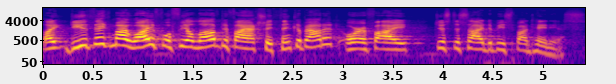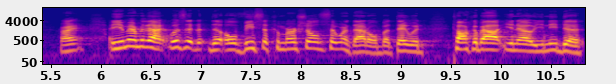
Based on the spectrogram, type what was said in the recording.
Like, do you think my wife will feel loved if I actually think about it or if I just decide to be spontaneous, right? You remember that, was it the old Visa commercials? They weren't that old, but they would talk about, you know, you need to,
